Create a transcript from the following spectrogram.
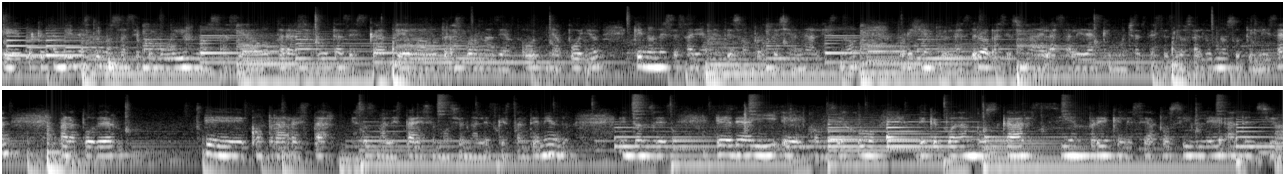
eh, porque también esto nos hace como irnos hacia otras rutas de escape o a otras formas de, apo- de apoyo que no necesariamente son profesionales, ¿no? Por ejemplo, las drogas es una de las salidas que muchas veces los alumnos utilizan para poder eh, contrarrestar esos malestares emocionales que están teniendo. Entonces, eh, de ahí el consejo de que puedan buscar siempre que les sea posible atención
